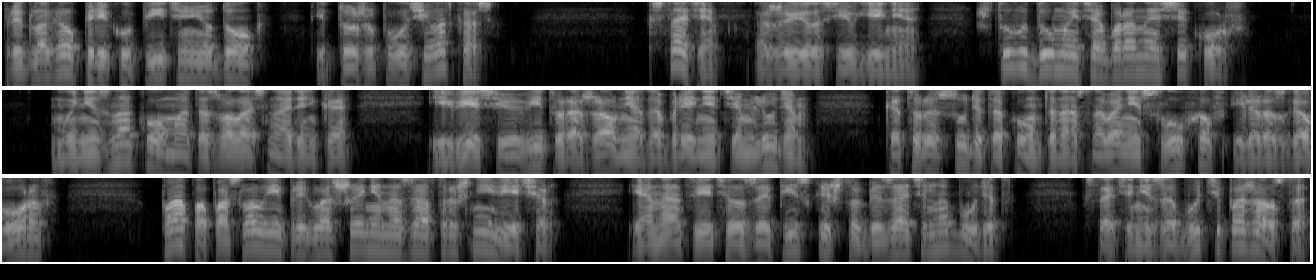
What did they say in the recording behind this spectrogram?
предлагал перекупить у нее долг и тоже получил отказ. «Кстати», — оживилась Евгения, — «что вы думаете о баронессе Корф?» «Мы не знакомы», — отозвалась Наденька, и весь ее вид выражал неодобрение тем людям, которые судят о ком-то на основании слухов или разговоров. Папа послал ей приглашение на завтрашний вечер, и она ответила запиской, что обязательно будет. Кстати, не забудьте, пожалуйста,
